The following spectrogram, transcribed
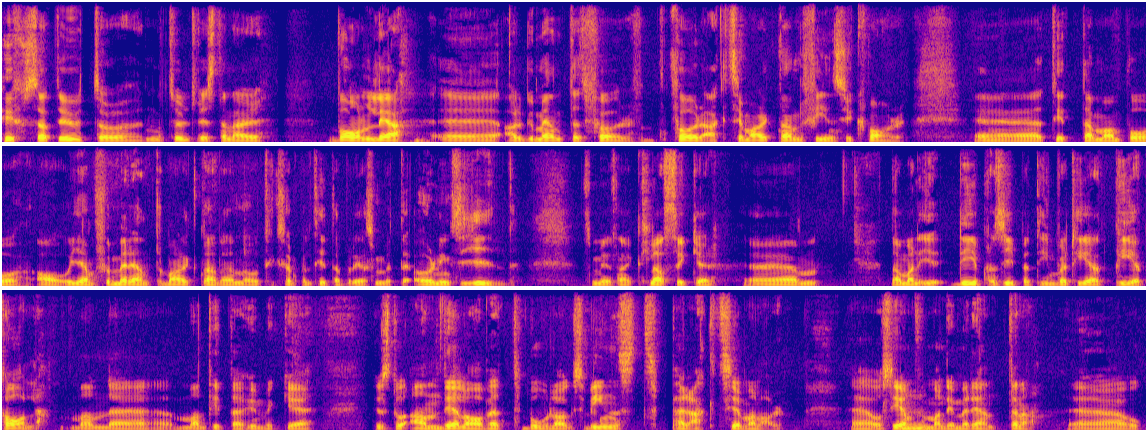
hyfsat ut och naturligtvis den här vanliga eh, argumentet för, för aktiemarknaden finns ju kvar. Eh, tittar man på ja, och jämför med räntemarknaden och till exempel tittar på det som heter earnings yield som är en sån här klassiker. Eh, när man, det är i princip ett inverterat p-tal. Man, eh, man tittar hur mycket hur stor andel av ett bolags vinst per aktie man har. Eh, och så jämför mm. man det med räntorna. Eh, och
